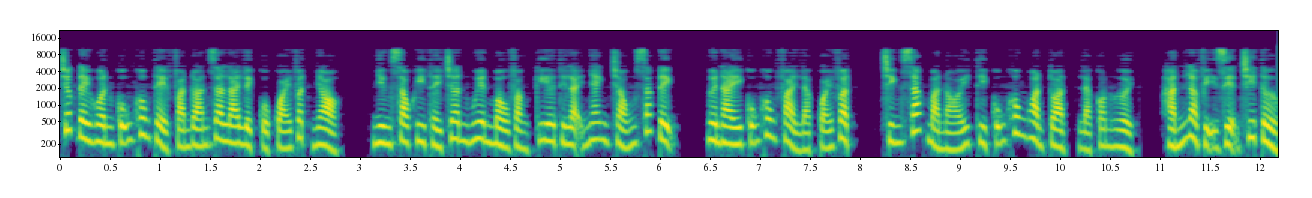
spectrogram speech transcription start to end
trước đây Huân cũng không thể phán đoán ra lai lịch của quái vật nhỏ, nhưng sau khi thấy chân nguyên màu vàng kia thì lại nhanh chóng xác định, người này cũng không phải là quái vật, chính xác mà nói thì cũng không hoàn toàn là con người, hắn là vị diện chi tử,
